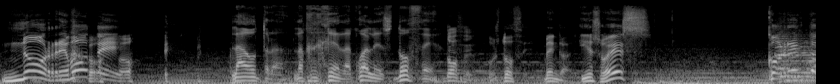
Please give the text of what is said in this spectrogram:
¡No, rebote! La otra, la que queda, ¿cuál es? 12. 12. Pues 12. Venga, y eso es. ¡Correcto!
